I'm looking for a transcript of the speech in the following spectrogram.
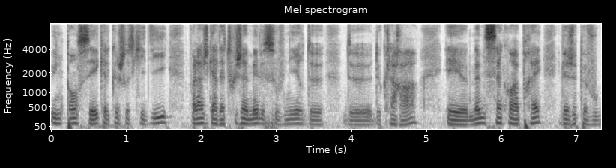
une pensée, quelque chose qui dit, voilà, je garde à tout jamais le souvenir de, de, Clara, et euh, même cinq ans après, eh je peux vous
